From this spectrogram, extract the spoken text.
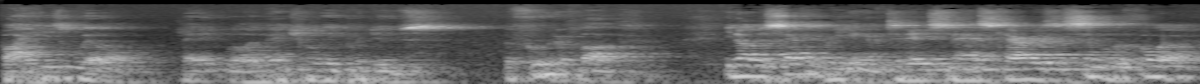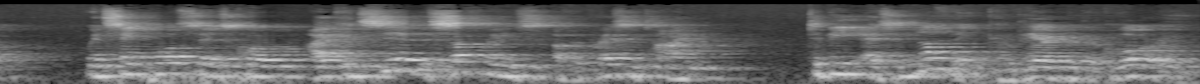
by His will that it will eventually produce the fruit of love. You know, the second reading of today's Mass carries a similar thought. When St. Paul says, quote, I consider the sufferings of the present time to be as nothing compared with the glory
